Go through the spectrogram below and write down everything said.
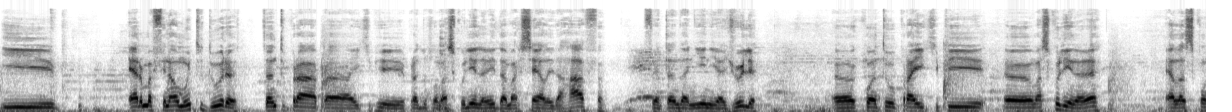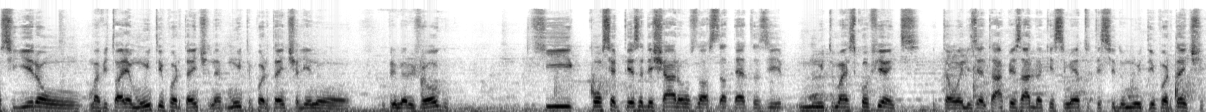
E era uma final muito dura, tanto para a equipe, para a dupla masculina ali, da Marcela e da Rafa, enfrentando a Nini e a Júlia, uh, quanto para a equipe uh, masculina, né? Elas conseguiram uma vitória muito importante, né? Muito importante ali no, no primeiro jogo que com certeza deixaram os nossos atletas muito mais confiantes. Então eles entraram, apesar do aquecimento ter sido muito importante,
